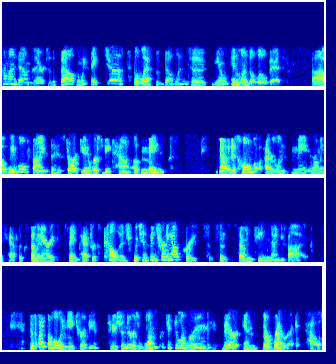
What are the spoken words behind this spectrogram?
come on down there to the south and we stay just to the west of Dublin, to you know inland a little bit, uh, we will find the historic university town of Maynooth. Now, it is home of Ireland's main Roman Catholic seminary, St. Patrick's College, which has been churning out priests since 1795. Despite the holy nature of the institution, there is one particular room there in the Rhetoric House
